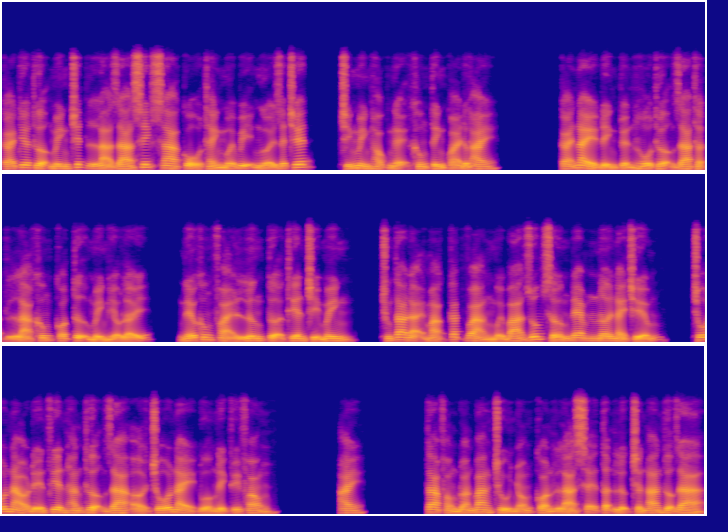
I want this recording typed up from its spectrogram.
Cái kia thượng minh chết là ra xích xa cổ thành mới bị người giết chết, chính mình học nghệ không tinh quái được ai. Cái này đỉnh tuyển hồ thượng gia thật là không có tự mình hiểu lấy, nếu không phải lương tựa thiên chí minh, chúng ta đại mạc cắt vàng 13 giúp sớm đem nơi này chiếm, chỗ nào đến phiên hắn thượng gia ở chỗ này đùa nghịch vi phong. Ai? Ta phỏng đoán bang chủ nhóm còn là sẽ tận lực chấn an thượng gia,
